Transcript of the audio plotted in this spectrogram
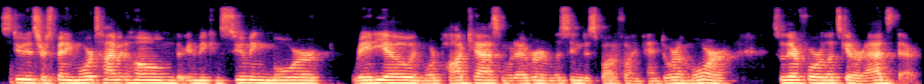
students are spending more time at home. They're going to be consuming more radio and more podcasts and whatever, and listening to Spotify and Pandora more. So therefore, let's get our ads there.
